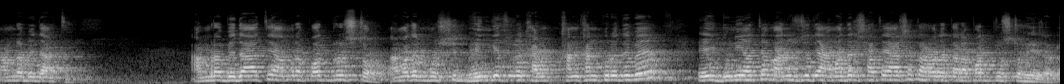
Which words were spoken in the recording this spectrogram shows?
আমরা বেদাতি। আমরা বেদাতি, আমরা পথভ্রষ্ট। আমাদের মসজিদ ভেঙ্গে চুরে খান খান করে দেবে। এই দুনিয়াতে মানুষ যদি আমাদের সাথে আসে, তাহলে তারা পথভ্রষ্ট হয়ে যাবে।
